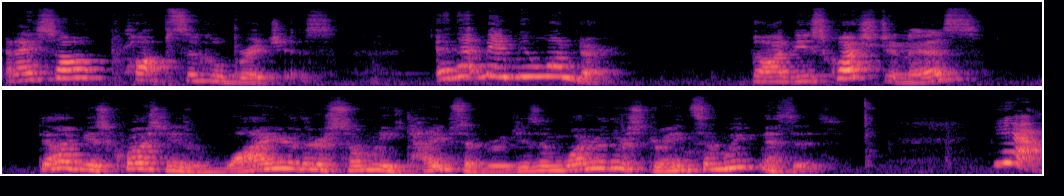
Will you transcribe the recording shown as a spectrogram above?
and I saw popsicle bridges. And that made me wonder. The obvious question is The obvious question is why are there so many types of bridges and what are their strengths and weaknesses? yeah.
